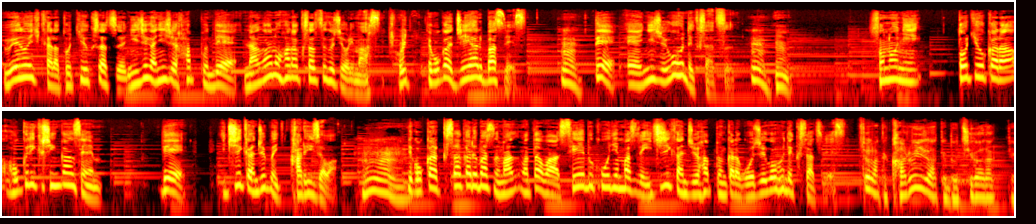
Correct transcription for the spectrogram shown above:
上野駅から特急草津2時間28分で長野原草津口を降ります。はい。でここは JR バスです。うん。で、えー25分で草津。うん。その2東京から北陸新幹線で1時間10分軽井沢。うん。でここから草軽バスままたは西武高原バスで1時間18分から55分で草津です。ちょっと待って軽井沢ってどっち側だっけ？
